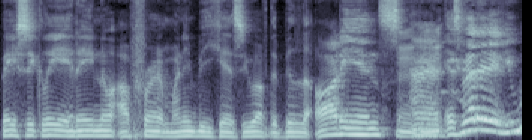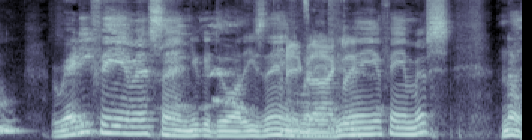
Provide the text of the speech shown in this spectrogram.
basically it ain't no upfront money because you have to build the audience. Mm-hmm. And it's better if you ready famous and you could do all these things. But if you ain't famous, no.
